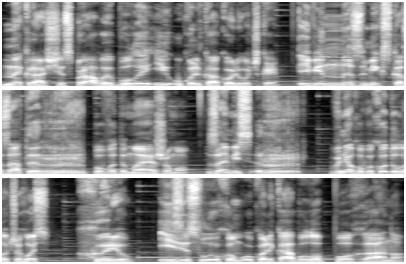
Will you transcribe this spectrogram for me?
Не кращі справи були і у колька колючки, і він не зміг сказати рр по ведмежому. Замість рр в нього виходило чогось хирю. І зі слухом у колька було погано.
